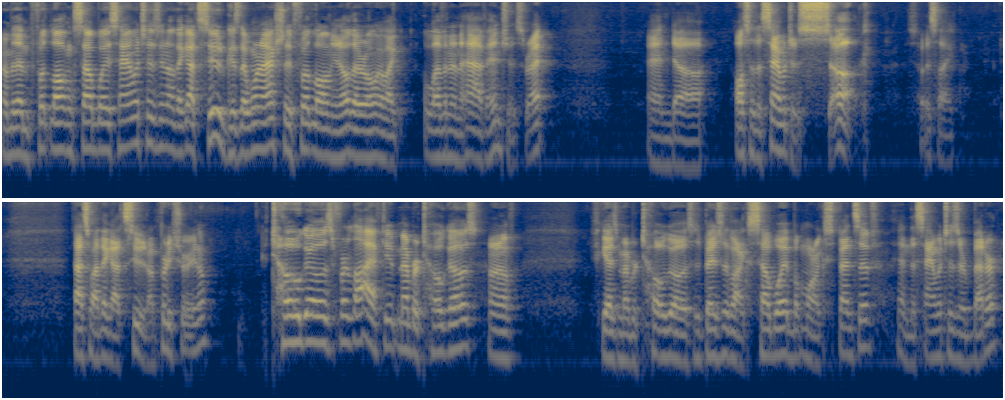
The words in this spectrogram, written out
Remember them foot long subway sandwiches? You know, they got sued because they weren't actually a foot long, you know, they were only like 11 and a half inches, right? And uh, also the sandwiches suck. So it's like, that's why they got sued, I'm pretty sure, you know? Togo's for life, dude. Remember Togo's? I don't know if you guys remember Togo, it's basically like Subway but more expensive, and the sandwiches are better.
